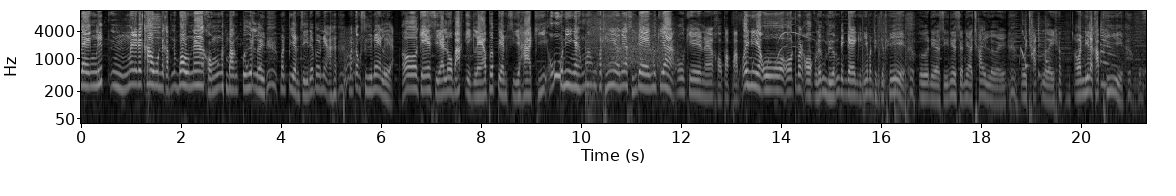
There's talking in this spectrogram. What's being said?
แรงฤทธิ์ไม่ได้เข้านะครับเบ้าหน้าของบางปืนเลย มันเปลี่ยนสีได้เปล่าเนี่ย มันต้องซื้อแน่เลยอะโอเคเสียโลบักอีกแล้วเพื่อเปลี่ยนสีฮาคิโอ้นี่ไงว้าวกระเทียเนี่ยสีแดงเมื่อกี้โอเคนะขอปรับปรับเอ้ยนี่เนี่ยโอ้โอ้ถ้ามันออกเหลืองเหลืองๆแดงๆอย่างนี้มันถึงจะเท่เออเนี่ยสีเนี่ยเสีเนี่ยใช่เลยเออชัดเลยเอาวันนี้แหละครับพี่โค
